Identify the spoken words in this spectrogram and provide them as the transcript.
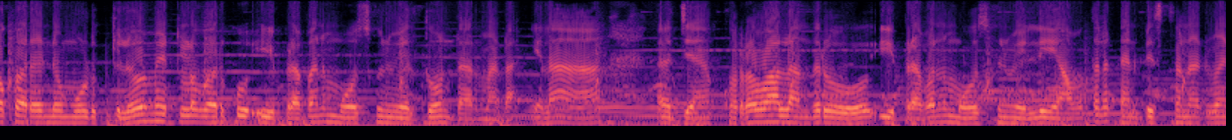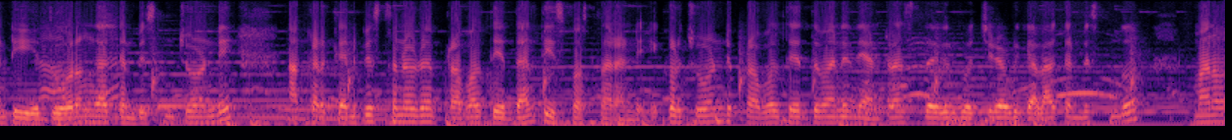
ఒక రెండు మూడు కిలోమీటర్ల వరకు ఈ ప్రభను మోసుకుని వెళ్తూ ఉంటారన్నమాట. ఇలా జ కుర్రవాళ్ళందరూ ఈ ప్రభను మోసుకుని వెళ్ళి అవతల కనిపిస్తున్నటువంటి దూరంగా కనిపిస్తుంది చూడండి. అక్కడ కనిపిస్తున్నటువంటి ప్రభల తీర్థాన్ని తీసుకొస్తారండి. ఇక్కడ చూడండి ప్రభల తీర్థం అనేది ఎంట్రన్స్ దగ్గరికి వచ్చేటప్పటికి ఎలా కనిపిస్తుందో. మనం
